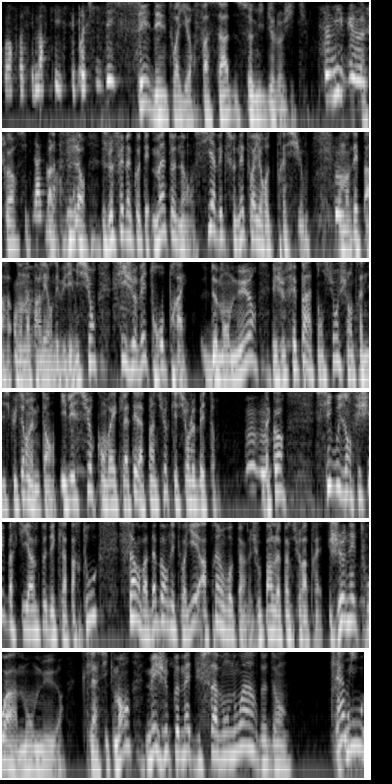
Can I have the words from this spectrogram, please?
quoi. Enfin, c'est marqué, c'est précisé. C'est des nettoyeurs façade semi-biologiques. Semi-biologique. D'accord, si- Voilà. Alors, je le fais d'un côté. Maintenant, si avec ce nettoyeur haute pression, on en, départ, on en a parlé en début d'émission, si je vais trop près de mon mur et je fais pas attention, je suis en train de discuter en même temps, il est sûr qu'on va éclater la peinture qui est sur le béton. D'accord Si vous en fichez parce qu'il y a un peu d'éclat partout, ça on va d'abord nettoyer, après on repeint. Je vous parle de la peinture après. Je nettoie mon mur classiquement, mais je peux mettre du savon noir dedans. ou,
